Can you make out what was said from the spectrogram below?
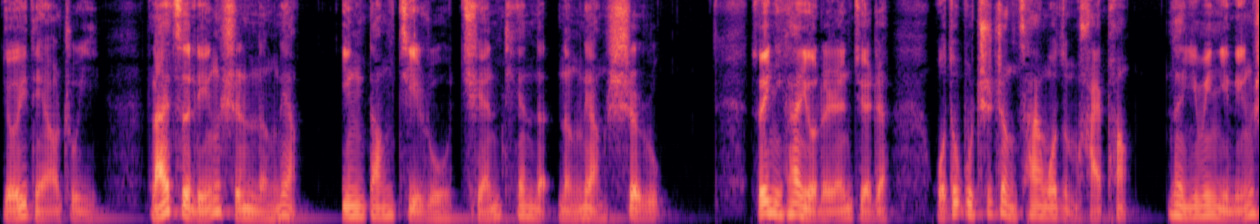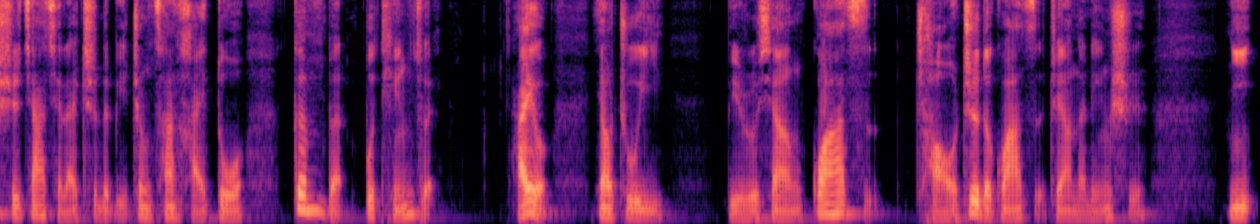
有一点要注意，来自零食的能量应当计入全天的能量摄入。所以你看，有的人觉着我都不吃正餐，我怎么还胖？那因为你零食加起来吃的比正餐还多，根本不停嘴。还有要注意，比如像瓜子、炒制的瓜子这样的零食，你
